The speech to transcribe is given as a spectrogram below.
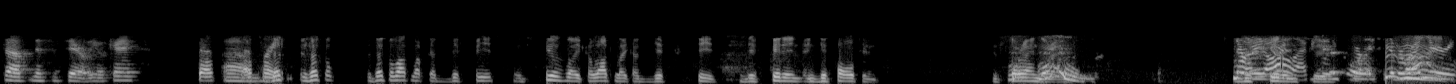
stuff necessarily. Okay. That's, Um, that's Is right. that, is that a, is that a lot like a defeat? It feels like a lot like a defeat, defeating and defaulting. And surrendering. Not at all, actually. Sur- surrendering,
